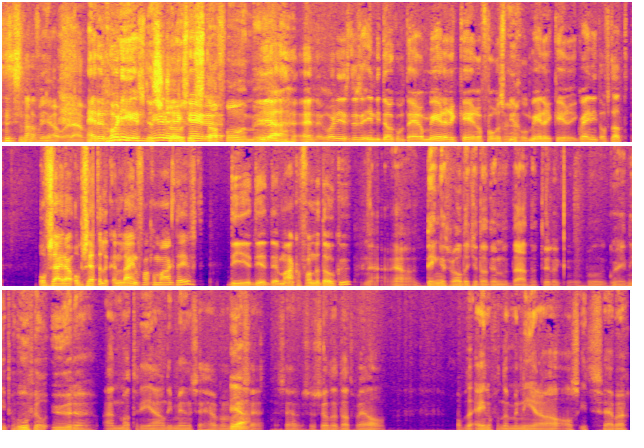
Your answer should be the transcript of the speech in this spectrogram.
snap je. Ja, en Ronnie is Just meerdere keren. on, man. Ja, en Ronnie is dus in die documentaire meerdere keren voor een spiegel. Meerdere keren. Ik weet niet of, dat, of zij daar opzettelijk een lijn van gemaakt heeft. Die, die, de maker van de docu. Ja, ja, het ding is wel dat je dat inderdaad natuurlijk... Ik, bedoel, ik weet niet hoeveel uren aan materiaal die mensen hebben. Maar Ja. ze, ze, ze zullen dat wel op de een of andere manier wel als iets hebben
